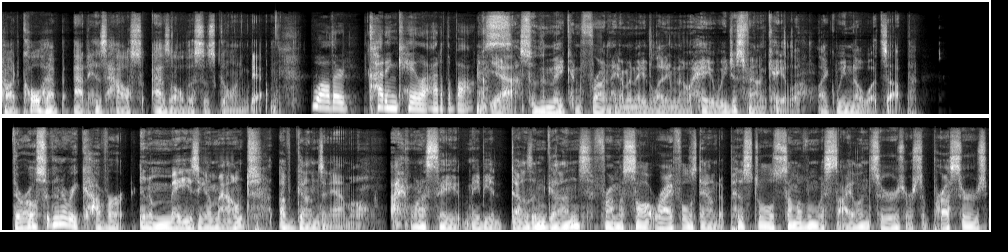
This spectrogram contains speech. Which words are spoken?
Todd Kohlhepp at his house as all this is going down. While they're cutting Kala out of the box. Yeah. So then they confront him and they let him know, hey, we just found Kala. Like, we know what's up. They're also going to recover an amazing amount of guns and ammo. I want to say maybe a dozen guns from assault rifles down to pistols, some of them with silencers or suppressors,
